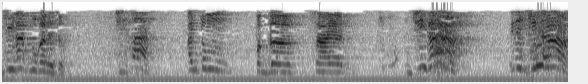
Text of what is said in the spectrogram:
Jihad bukan itu. Jihad. Antum pegel saya. Jihad. Ini jihad.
